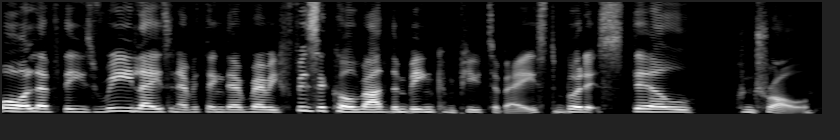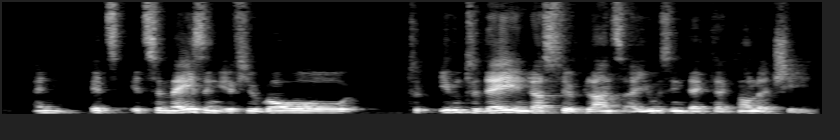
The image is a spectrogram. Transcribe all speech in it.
all of these relays and everything, they're very physical rather than being computer based, but it's still control. And it's, it's amazing if you go to, even today, industrial plants are using that technology.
